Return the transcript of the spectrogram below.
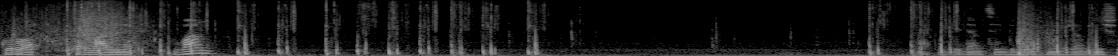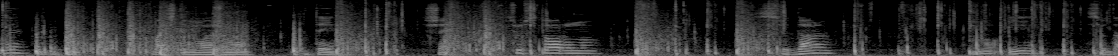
Курорт термальних ванн. Так, обійдемо цей будинок, ми вже обійшли. Бачите, ми можемо йти ще в цю сторону, сюди, ну і сюди.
